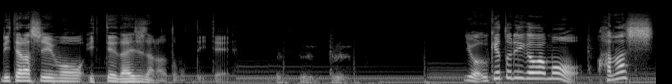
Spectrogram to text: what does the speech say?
リテラシーも一定大事だなと思っていて、要は受け取り側も話し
